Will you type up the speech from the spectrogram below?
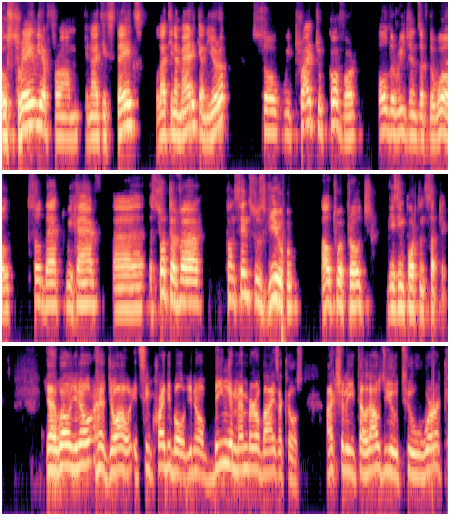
Australia, from United States, Latin America, and Europe. So we try to cover all the regions of the world so that we have uh, a sort of a consensus view how to approach this important subject. Yeah, well, you know, Joao, it's incredible. You know, being a member of Issachos, actually, it allows you to work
